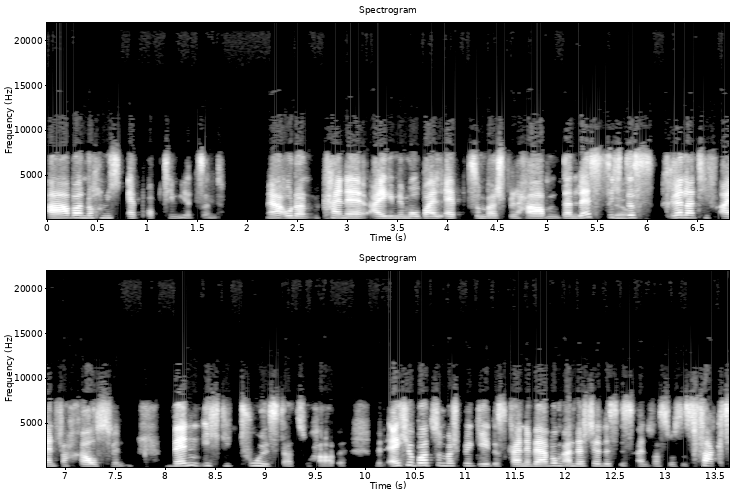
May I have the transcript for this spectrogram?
aber noch nicht App-optimiert sind ja, oder keine eigene Mobile-App zum Beispiel haben, dann lässt sich ja. das relativ einfach rausfinden, wenn ich die Tools dazu habe. Mit EchoBot zum Beispiel geht es. Keine Werbung an der Stelle, es ist einfach so, es ist Fakt.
